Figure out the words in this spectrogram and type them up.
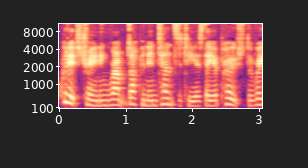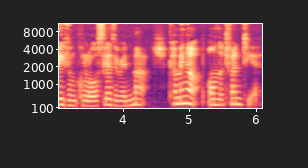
Quidditch training ramped up in intensity as they approached the Ravenclaw Slytherin match, coming up on the 20th.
